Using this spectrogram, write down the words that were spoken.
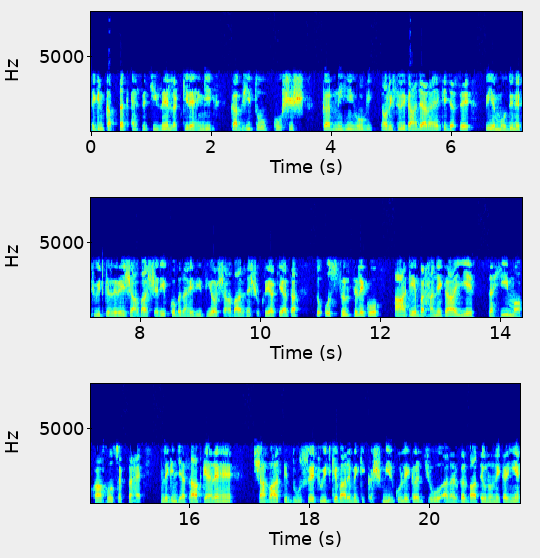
लेकिन कब तक ऐसी चीज़ें लटकी रहेंगी, कभी तो कोशिश करनी ही होगी। और इसलिए कहा जा रहा है कि जैसे पीएम मोदी ने ट्वीट के ज़रिए शाहबाज शरीफ को बधाई दी थी और शाहबाज ने शुक्रिया किया था तो उस सिलसिले को आगे बढ़ाने का ये सही मौका हो सकता है। लेकिन जैसा आप कह रहे हैं शाहबाज के दूसरे ट्वीट के बारे में कि कश्मीर को लेकर जो अनर्गल बातें उन्होंने कही हैं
